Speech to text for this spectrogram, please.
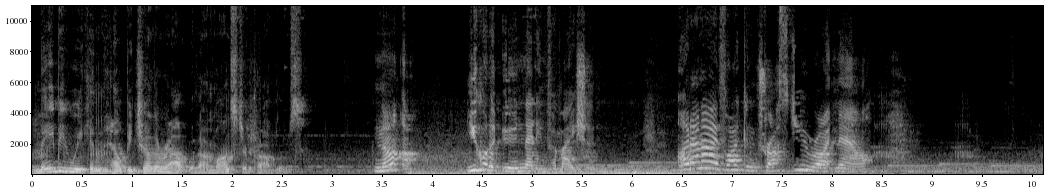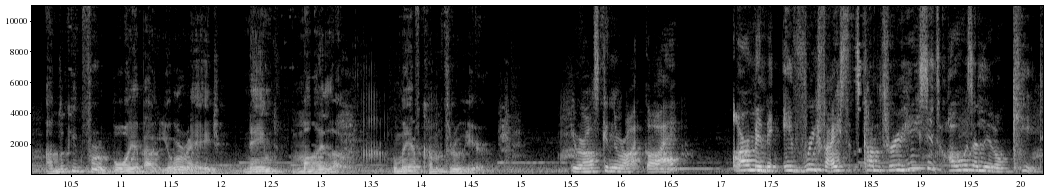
Maybe we can help each other out with our monster problems. Nuh-uh. You gotta earn that information. I don't know if I can trust you right now. I'm looking for a boy about your age named Milo, who may have come through here. You're asking the right guy. I remember every face that's come through here since I was a little kid.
